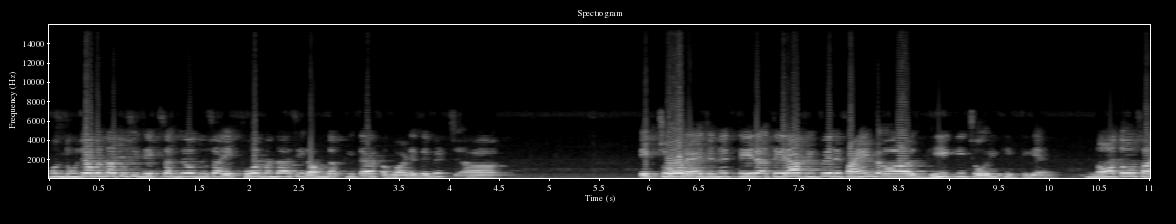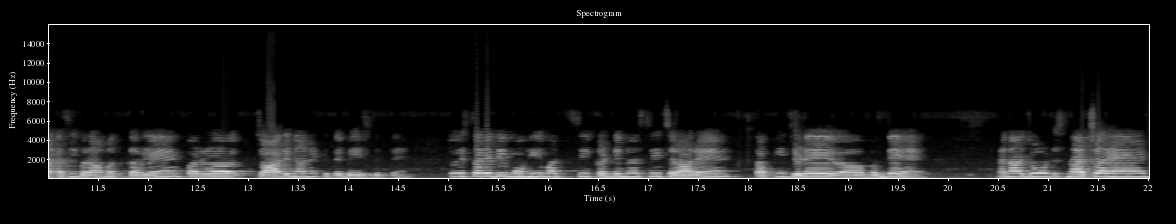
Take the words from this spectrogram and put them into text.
ਹੁਣ ਦੂਜਾ ਬੰਦਾ ਤੁਸੀਂ ਦੇਖ ਸਕਦੇ ਹੋ ਦੂਸਰਾ ਇੱਕ ਹੋਰ ਬੰਦਾ ਅਸੀਂ ਰਾਉਂਡ ਅਪ ਕੀਤਾ ਹੈ ਫਗਵਾੜੇ ਦੇ ਵਿੱਚ ਅਹ, ਇੱਕ ਚੋਰ ਹੈ ਜਿਹਨੇ 13 13 ਪੀਪੇ ਰਿਫਾਈਨਡ ਘੀ की ਚੋਰੀ ਕੀਤੀ ਹੈ नौ तो ऐसी बरामद कर ले हैं पर चार इन्होंने कितने बेच दिते हैं तो इस तरह की मुहिम असी कंटिन्यूसली चला रहे हैं ताकि जोड़े बंदे हैं है ना जो स्नैचर हैं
